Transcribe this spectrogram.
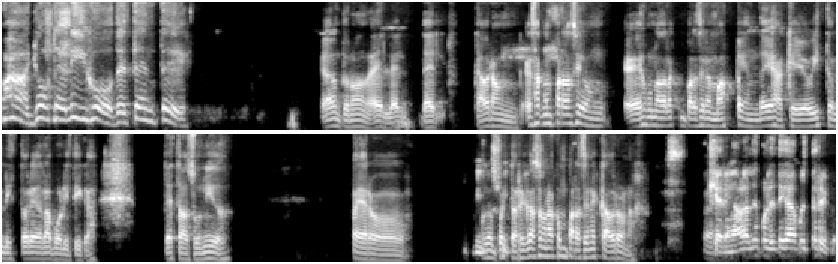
ah, yo te elijo, detente. Tú no, el- el- el- cabrón, esa comparación es una de las comparaciones más pendejas que yo he visto en la historia de la política de Estados Unidos. Pero porque en Puerto Rico hacen unas comparaciones cabronas. ¿Quieren hablar de política de Puerto Rico?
